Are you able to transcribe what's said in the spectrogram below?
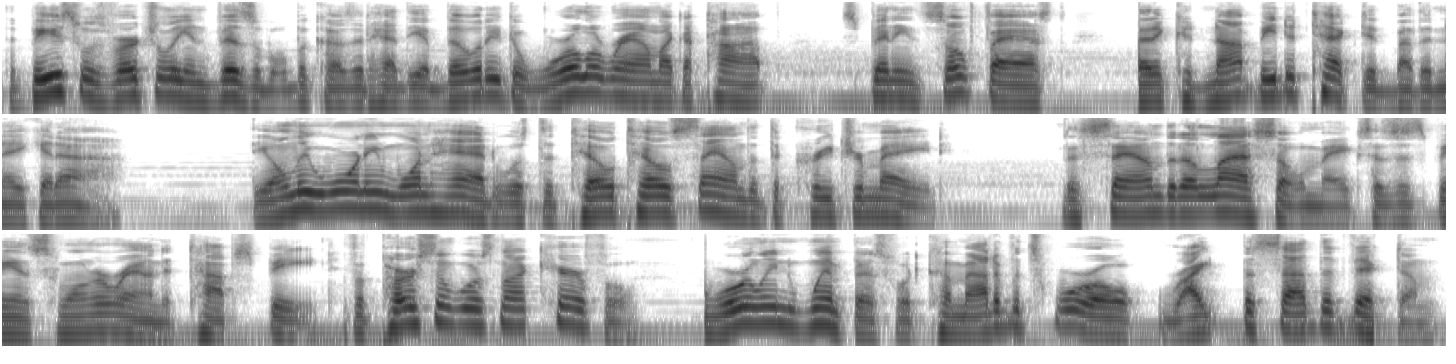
The beast was virtually invisible because it had the ability to whirl around like a top, spinning so fast that it could not be detected by the naked eye. The only warning one had was the telltale sound that the creature made. The sound that a lasso makes as it's being swung around at top speed. If a person was not careful, the whirling wimpus would come out of its whirl right beside the victim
